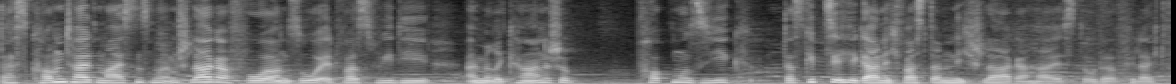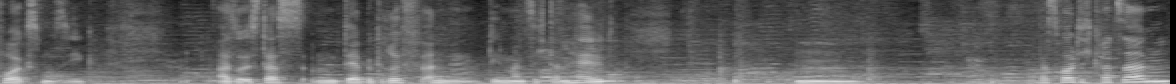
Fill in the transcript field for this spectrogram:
das kommt halt meistens nur im Schlager vor. Und so etwas wie die amerikanische Popmusik, das gibt es ja hier gar nicht, was dann nicht Schlager heißt oder vielleicht Volksmusik. Also ist das ähm, der Begriff, an den man sich dann hält. Hm. Was wollte ich gerade sagen?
